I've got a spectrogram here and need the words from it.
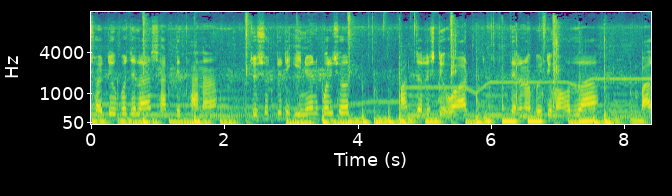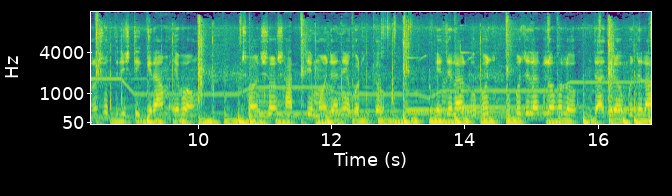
ছয়টি উপজেলা ষাটটি থানা, চৌষট্টিটি ইউনিয়ন পরিষদ, পাঁচচল্লিশটি ওয়ার্ড, তিরানব্বইটি মহল্লা, বারোশো তিরিশটি গ্রাম এবং ছয়শো ষাটটি মৌজা নিয়ে গঠিত। এই জেলার উপ, উপজেলাগুলো হলো জাজিরা উপজেলা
